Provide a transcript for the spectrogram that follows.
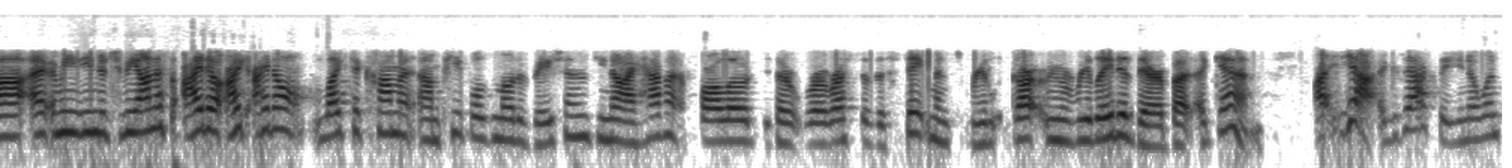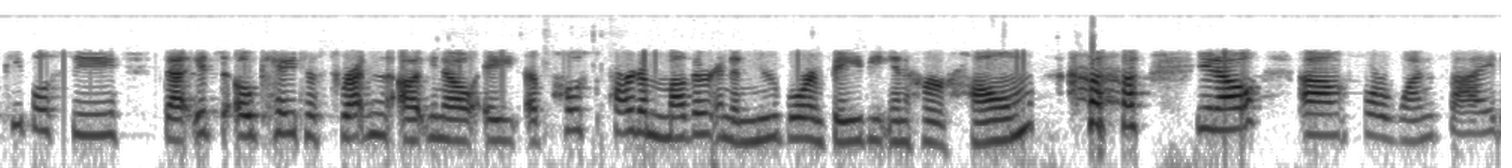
Uh, I mean, you know, to be honest, I don't, I, I don't like to comment on people's motivations. You know, I haven't followed the rest of the statements re- related there, but again, I, yeah, exactly. You know, when people see that it's okay to threaten, uh, you know, a, a postpartum mother and a newborn baby in her home, you know, um, for one side,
